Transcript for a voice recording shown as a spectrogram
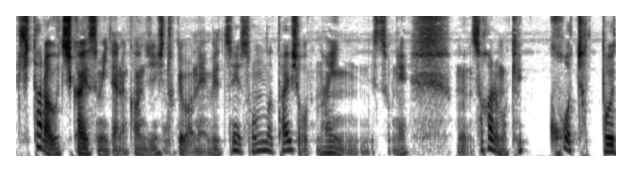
来たら打ち返すみたいな感じにしとけばね、別にそんな大したことないんですよね。うん、坂でも結構ちょっと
